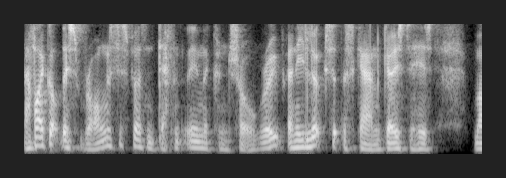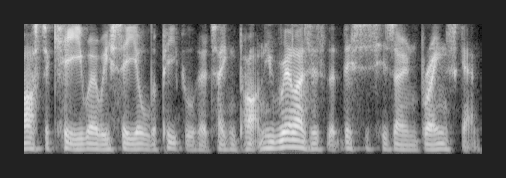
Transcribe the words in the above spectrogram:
have I got this wrong? Is this person definitely in the control group? And he looks at the scan, goes to his master key where we see all the people who are taking part, and he realizes that this is his own brain scan.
